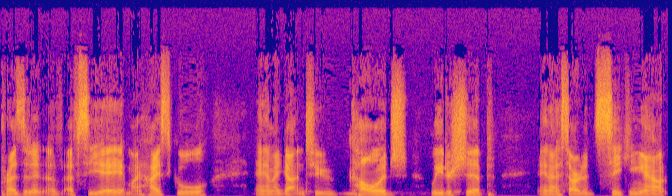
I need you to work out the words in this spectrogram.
president of FCA at my high school, and I got into college leadership and I started seeking out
